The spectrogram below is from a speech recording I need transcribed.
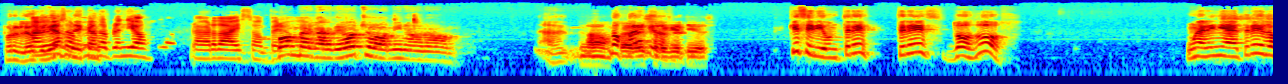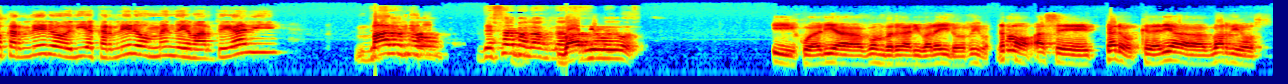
Porque lo a que mí me, me sorprendió, la verdad, eso. Pero... Bombergar de 8 a mí no. No, ah, no, no para eso que ¿Qué sería? ¿Un 3-3-2-2? Una línea de 3, dos carrileros, Elías Carlero, Méndez Martegani, Barrio. Desarma la, Barrio y jugaría Bombergar y Vareiro arriba. No, hace, claro, quedaría Barrios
